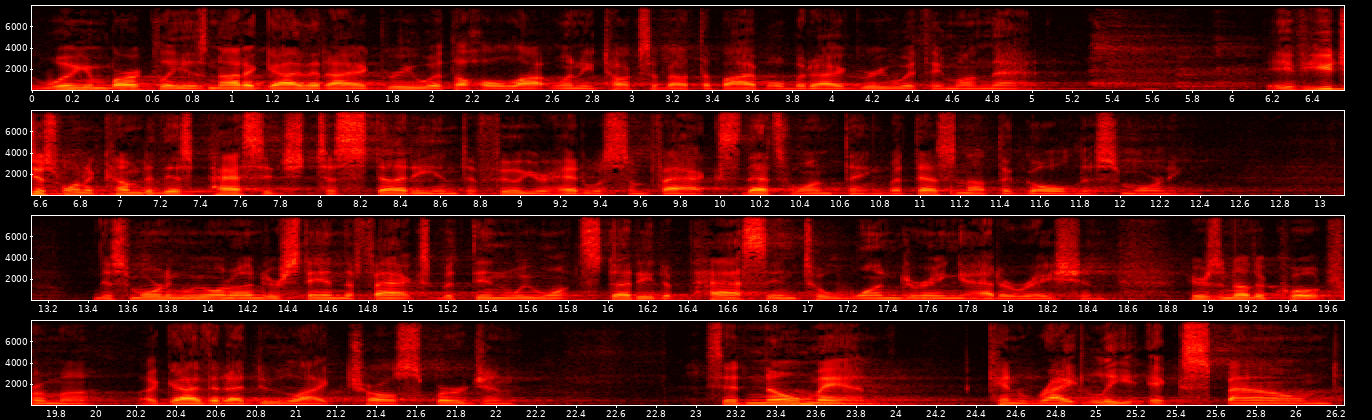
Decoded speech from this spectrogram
William Barclay is not a guy that I agree with a whole lot when he talks about the Bible, but I agree with him on that. If you just want to come to this passage to study and to fill your head with some facts, that's one thing, but that's not the goal this morning. This morning, we want to understand the facts, but then we want study to pass into wondering adoration. Here's another quote from a, a guy that I do like, Charles Spurgeon. He said, No man can rightly expound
